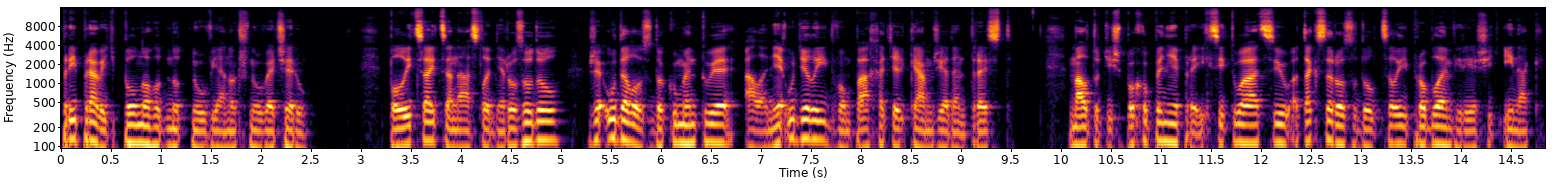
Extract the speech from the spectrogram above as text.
pripraviť plnohodnotnú vianočnú večeru. Policajt sa následne rozhodol, že udalosť dokumentuje, ale neudelí dvom páchateľkám žiaden trest. Mal totiž pochopenie pre ich situáciu a tak sa rozhodol celý problém vyriešiť inak.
